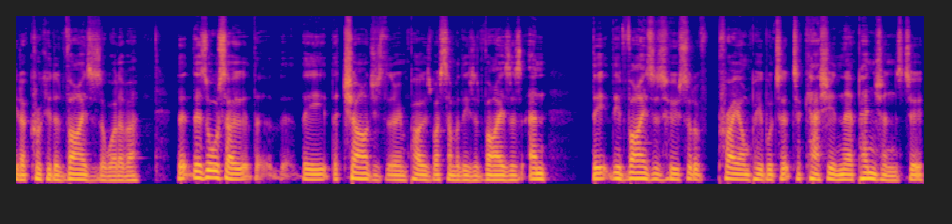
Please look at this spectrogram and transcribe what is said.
you know crooked advisors or whatever. There's also the, the the charges that are imposed by some of these advisors and the, the advisors who sort of prey on people to, to cash in their pensions to,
